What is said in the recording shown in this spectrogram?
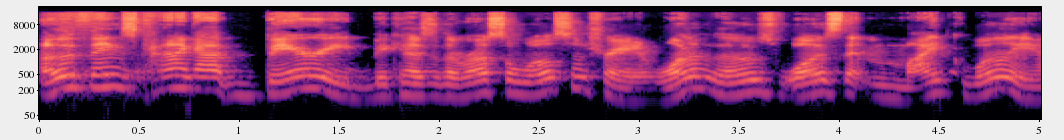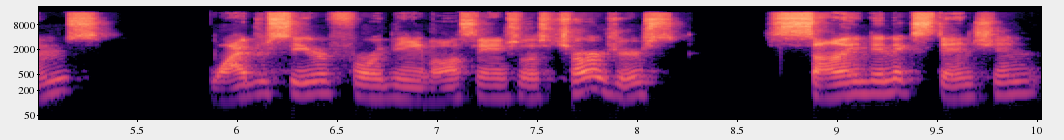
Other things kind of got buried because of the Russell Wilson trade. One of those was that Mike Williams, wide receiver for the Los Angeles Chargers, signed an extension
